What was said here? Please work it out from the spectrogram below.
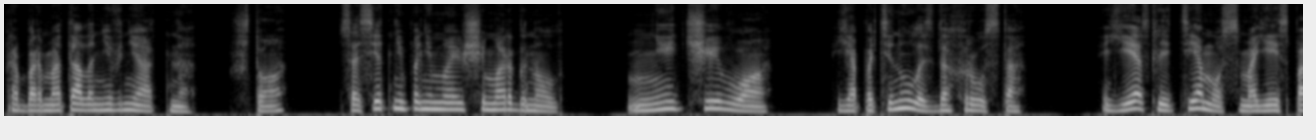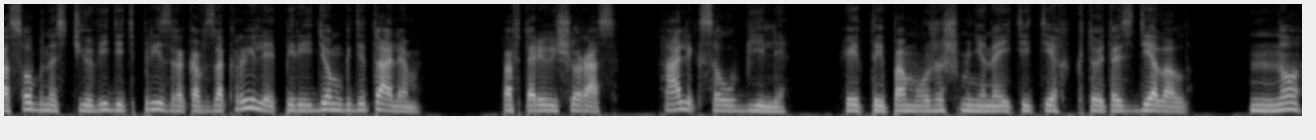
Пробормотала невнятно. «Что?» Сосед непонимающе моргнул. «Ничего». Я потянулась до хруста. «Если тему с моей способностью видеть призраков закрыли, перейдем к деталям. Повторю еще раз. Алекса убили. И ты поможешь мне найти тех, кто это сделал. Но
